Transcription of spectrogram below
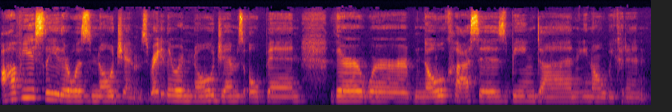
obviously there was no gyms, right? There were no gyms open. There were no classes being done. You know, we couldn't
